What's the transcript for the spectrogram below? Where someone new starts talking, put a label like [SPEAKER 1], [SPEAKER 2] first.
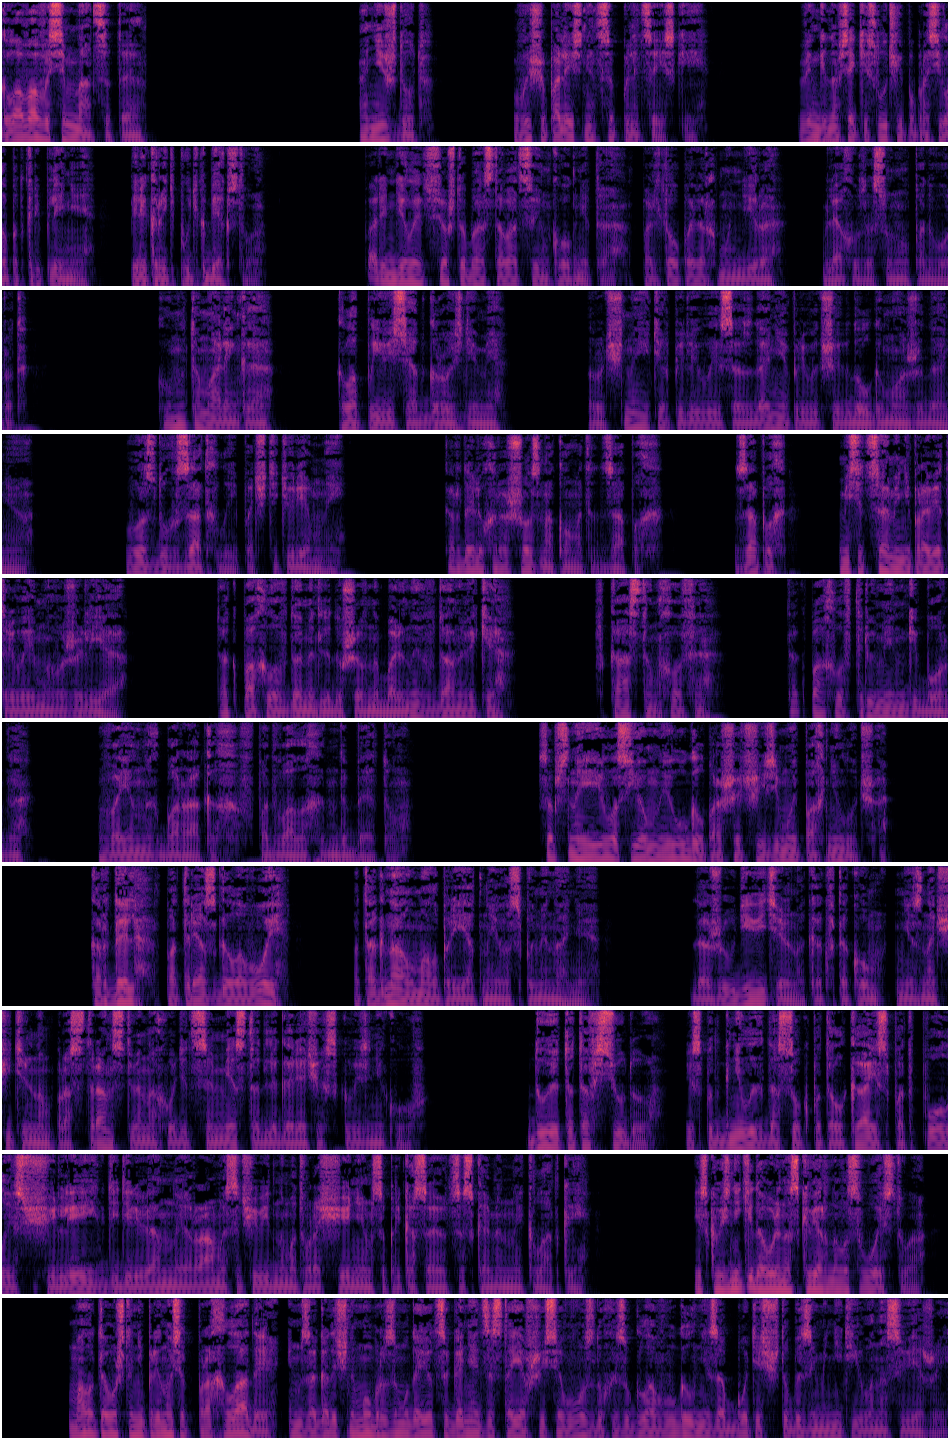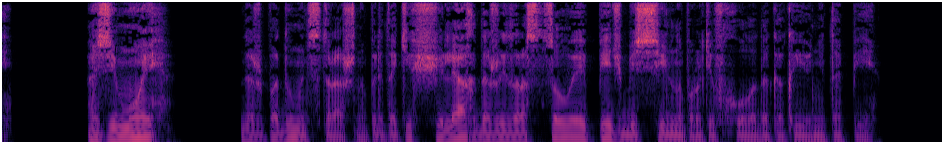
[SPEAKER 1] Глава восемнадцатая. Они ждут. Выше по лестнице полицейский. Винги на всякий случай попросил о подкреплении, перекрыть путь к бегству. Парень делает все, чтобы оставаться инкогнито. Пальто поверх мундира, бляху засунул под ворот. Комната маленькая, клопы висят гроздями. Ручные терпеливые создания, привыкшие к долгому ожиданию. Воздух затхлый, почти тюремный. Карделю хорошо знаком этот запах. Запах месяцами непроветриваемого жилья. Так пахло в доме для душевнобольных в Данвике, в Кастенхофе. Так пахло в трюме Ингеборга, в военных бараках, в подвалах Эндебету. Собственно, и его съемный угол, прошедший зимой, пах не лучше. Кардель потряс головой, отогнал малоприятные воспоминания. Даже удивительно, как в таком незначительном пространстве находится место для горячих сквозняков. Дует отовсюду, из-под гнилых досок потолка, из-под пола, из щелей, где деревянные рамы с очевидным отвращением соприкасаются с каменной кладкой. И сквозняки довольно скверного свойства — Мало того, что не приносят прохлады, им загадочным образом удается гонять застоявшийся воздух из угла в угол, не заботясь, чтобы заменить его на свежий. А зимой даже подумать страшно. При таких щелях даже изразцовая печь бессильна против холода, как ее не топи.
